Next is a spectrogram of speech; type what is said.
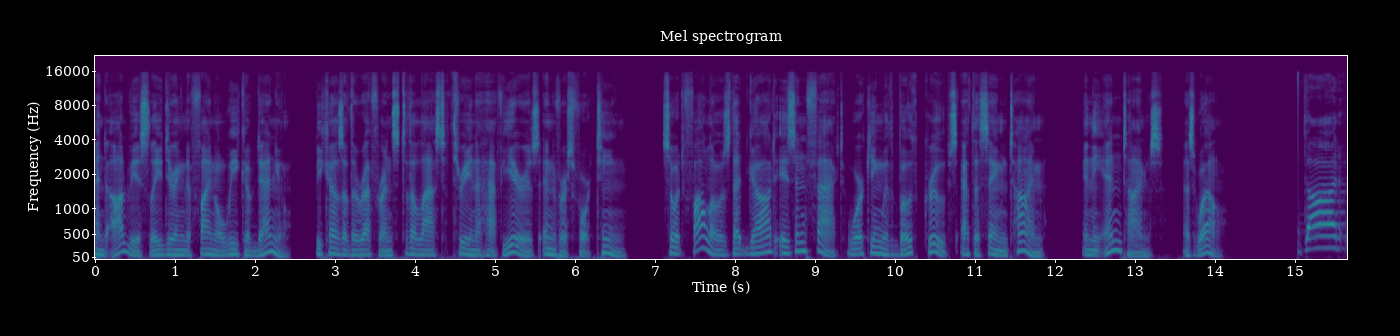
and obviously during the final week of Daniel, because of the reference to the last three and a half years in verse 14. So it follows that God is in fact working with both groups at the same time in the end times as well. God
